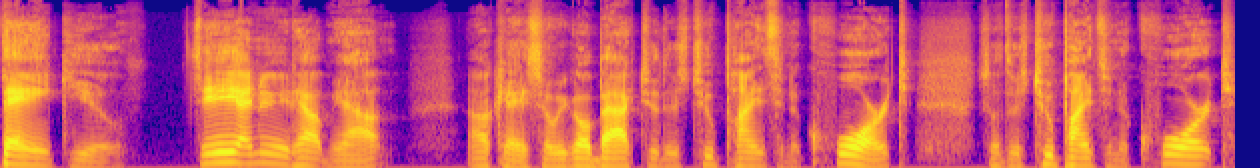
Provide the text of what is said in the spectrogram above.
Thank you. See, I knew you'd help me out. Okay, so we go back to there's two pints in a quart. So if there's two pints in a quart,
